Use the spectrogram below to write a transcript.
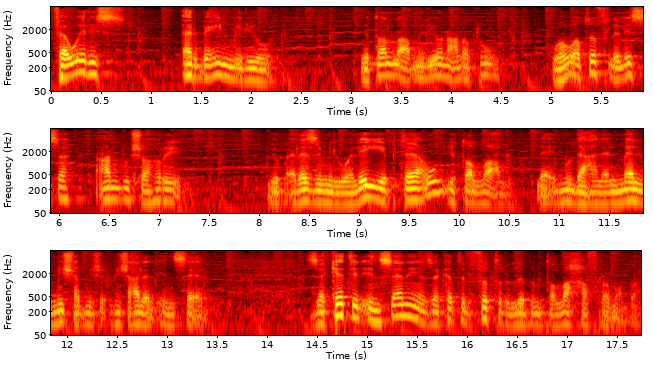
فورث أربعين مليون يطلع مليون على طول وهو طفل لسه عنده شهرين يبقى لازم الولي بتاعه يطلع له لأنه ده على المال مش مش, مش على الإنسان. زكاة الإنسان هي زكاة الفطر اللي بنطلعها في رمضان.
